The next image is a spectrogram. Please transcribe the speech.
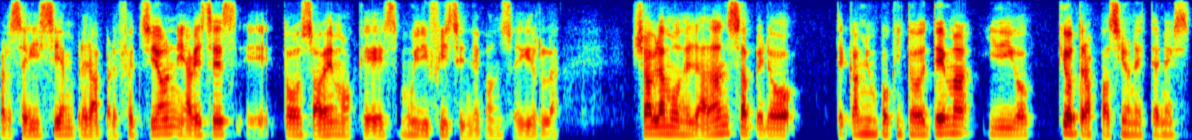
perseguís siempre la perfección y a veces eh, todos sabemos que es muy difícil de conseguirla. Ya hablamos de la danza, pero te cambio un poquito de tema y digo, ¿qué otras pasiones tenés?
